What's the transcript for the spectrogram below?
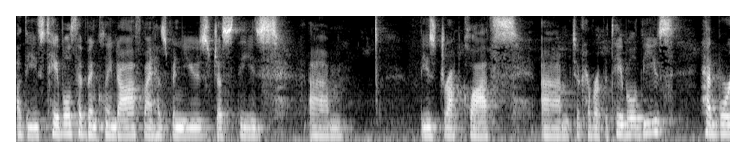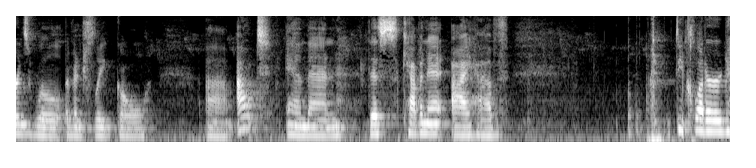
of these tables have been cleaned off. My husband used just these, um, these drop cloths um, to cover up the table. These headboards will eventually go um, out. And then this cabinet I have decluttered.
